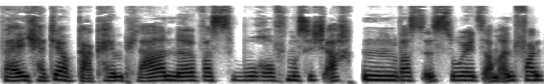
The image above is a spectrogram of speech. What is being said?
weil ich hatte ja auch gar keinen Plan, ne, was, worauf muss ich achten, was ist so jetzt am Anfang,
